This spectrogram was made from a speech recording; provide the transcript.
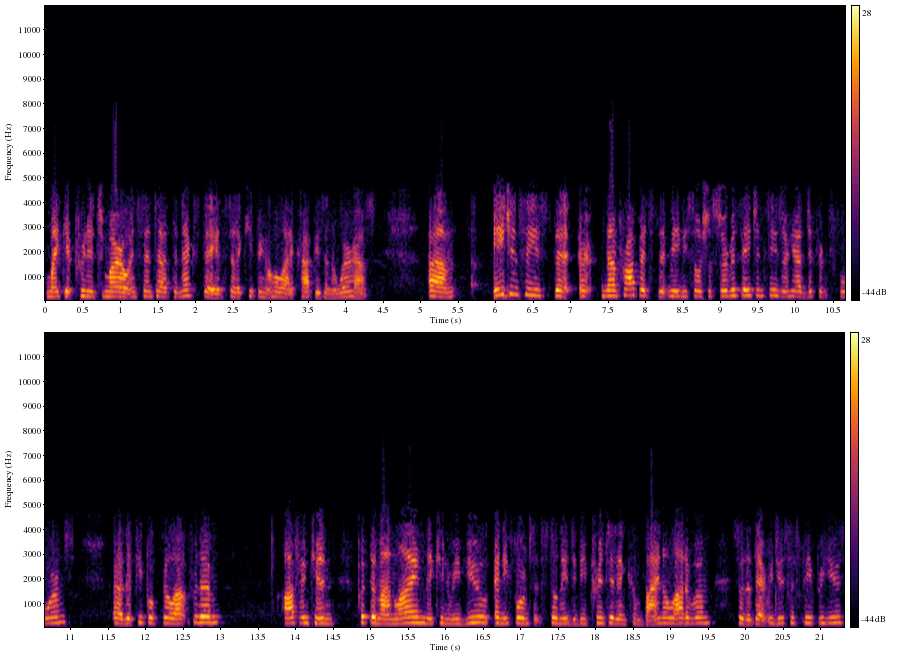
might get printed tomorrow and sent out the next day instead of keeping a whole lot of copies in the warehouse. Um, agencies that are nonprofits that may be social service agencies or have different forms uh, that people fill out for them often can put them online. They can review any forms that still need to be printed and combine a lot of them so that that reduces paper use.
